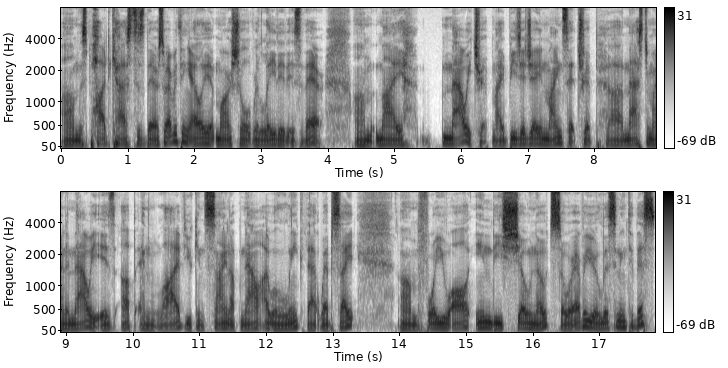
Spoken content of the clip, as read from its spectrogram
Um, this podcast is there. So everything Elliot Marshall related is there. Um, my Maui trip, my BJJ and mindset trip, uh, mastermind in Maui is up and live. You can sign up now. I will link that website um, for you all in the show notes. So wherever you're listening to this,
